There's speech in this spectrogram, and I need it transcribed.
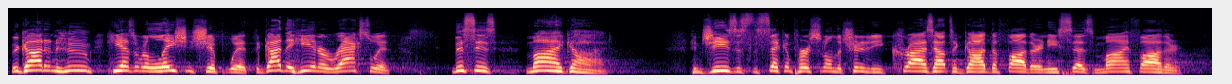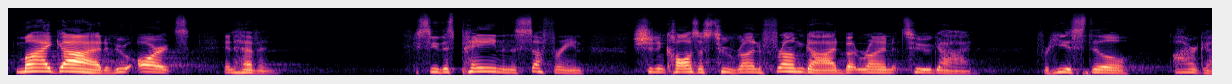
the God in whom he has a relationship with, the God that he interacts with. This is my God. And Jesus, the second person on the Trinity, cries out to God the Father and he says, My Father, my God who art in heaven. You see, this pain and the suffering shouldn't cause us to run from God, but run to God, for he is still our God.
